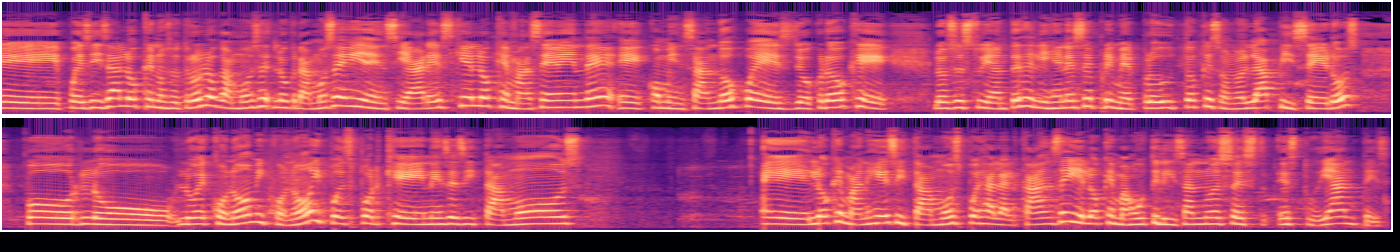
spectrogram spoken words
Eh, pues Isa, lo que nosotros logramos, logramos evidenciar es que lo que más se vende, eh, comenzando pues yo creo que los estudiantes eligen ese primer producto que son los lapiceros por lo, lo económico, ¿no? Y pues porque necesitamos... Eh, lo que más necesitamos pues al alcance y es lo que más utilizan nuestros estudiantes.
